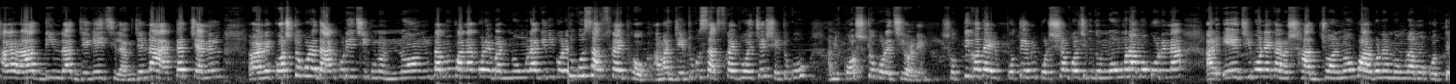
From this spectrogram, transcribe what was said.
সারা রাত, দিন রাত জেগেই ছিলাম যে না, একটা চ্যানেল মানে কষ্ট করে দাঁড় করিয়েছি, কোনো নংটামো পানা করে বা নোংরাগিরি করে টুকু সাবস্ক্রাইব হোক। আমার যেটুকু সাবস্ক্রাইব হয়েছে, সেটুকু আমি কষ্ট করেছি অনেক। সত্যি কথা, এর প্রতি আমি পরিশ্রম করেছি, কিন্তু নোংরামো করে না। আর এ জীবনে কেন সাত জন্মেও পারব না নোংরামো করতে?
